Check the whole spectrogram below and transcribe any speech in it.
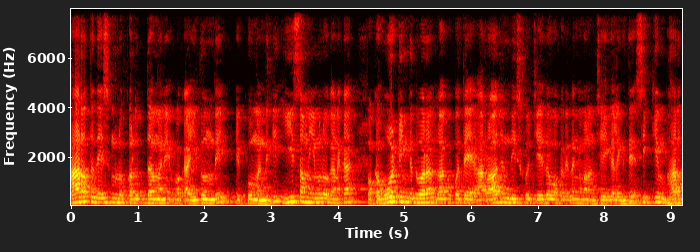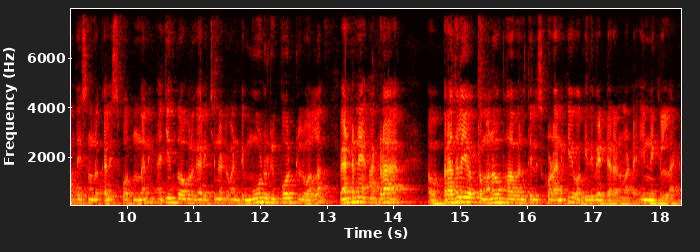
భారతదేశంలో కలుద్దామనే ఒక ఇది ఉంది ఎక్కువ మందికి. ఈ సమయంలో గనక ఒక ఓటింగ్ ద్వారా లేకపోతే ఆ రాజును తీసుకొచ్చి ఏదో ఒక విధంగా మనం చేయగలిగితే సిక్కిం భారతదేశంలో కలిసిపోతుందని అజిత్ దోబల్ గారు ఇచ్చినటువంటి మూడు రిపోర్టుల వల్ల వెంటనే అక్కడ ప్రజల యొక్క మనోభావాలు తెలుసుకోవడానికి ఒక ఇది పెట్టారనమాట ఎన్నికల్లాగా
